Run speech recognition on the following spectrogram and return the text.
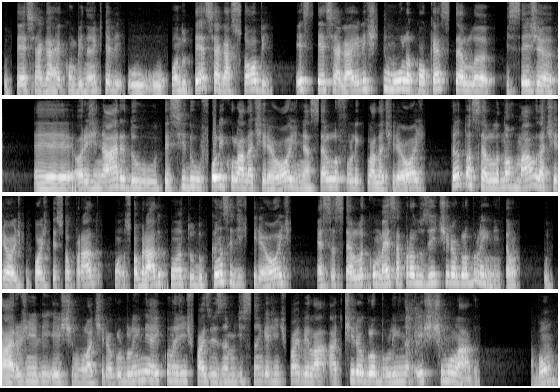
O TSH recombinante, ele, o, o, quando o TSH sobe, esse TSH ele estimula qualquer célula que seja é, originária do tecido folicular da tireoide, né? A célula folicular da tireoide, tanto a célula normal da tireoide que pode ter sobrado, sobrado quanto do câncer de tireoide, essa célula começa a produzir tireoglobulina. Então, o tyrogen ele estimula a tireoglobulina e aí quando a gente faz o exame de sangue a gente vai ver lá a tireoglobulina estimulada, tá bom?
